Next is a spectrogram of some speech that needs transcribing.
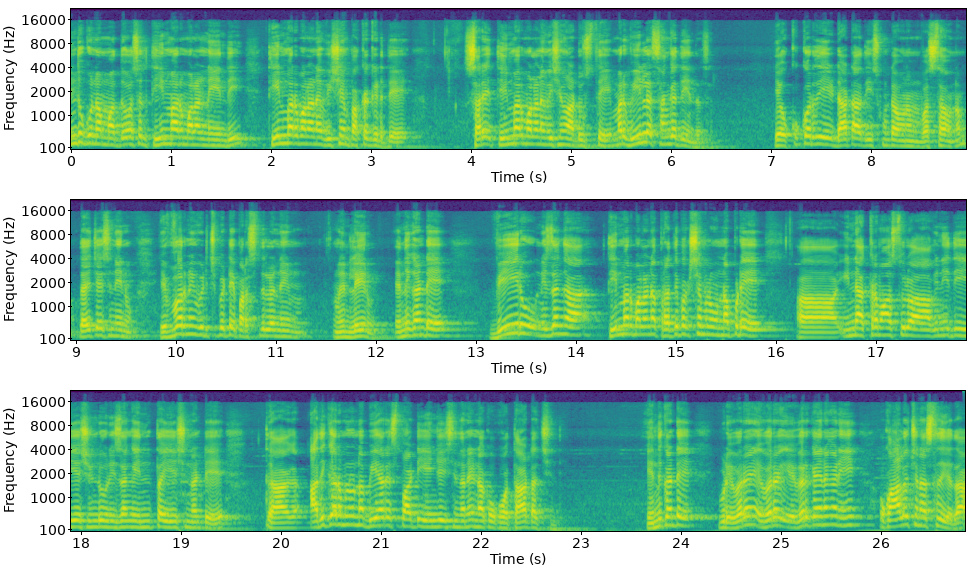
ఎందుకు నమ్మద్దు? అసలు తీన్మార్ మలన ఏంది? తీన్మార్ మలన విషయం పక్కకెడితే సరే తీన్మార్మలన విషయం అటు వస్తే మరి వీళ్ళ సంగతి ఏంది అసలు? ఏ ఒక్కొక్కరిది డాటా తీసుకుంటా మనం వస్తూ ఉన్నాం. దయచేసి నేను ఎవరిని విడిచిపెట్టే పరిస్థితిలో నేను నేను లేను. ఎందుకంటే వీరు నిజంగా తీన్మార్మలన ప్రతిపక్షంలో ఉన్నప్పుడే ఇన్ని అక్రమాస్తులు అవినీతి చేసిండు నిజంగా ఇంత చేసిందంటే అధికారంలో ఉన్న బీఆర్ఎస్ పార్టీ ఏం చేసిందని నాకు ఒక థాట్ వచ్చింది. ఎందుకంటే ఇప్పుడు ఎవరైనా ఎవర ఎవరికైనా కానీ ఒక ఆలోచన వస్తుంది కదా.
